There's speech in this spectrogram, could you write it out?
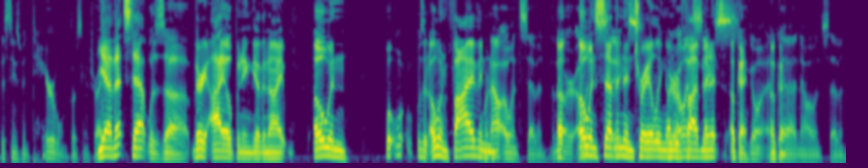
This team's been terrible in close games, right? Yeah, that stat was uh, very eye opening the other night. Owen, what, what was it? Owen five and We're now 0 and 7. I Uh, 0 and 7 6. and trailing We under 0 and five minutes? Okay, Going, okay. Uh, now 0 and 7.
